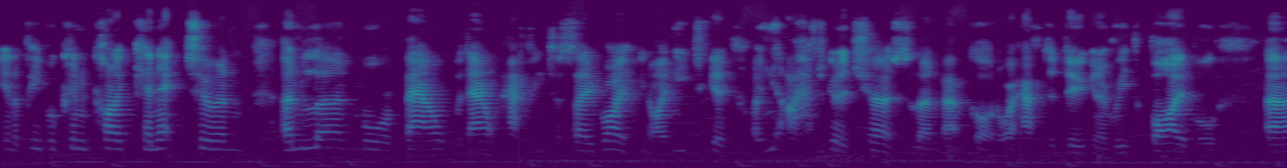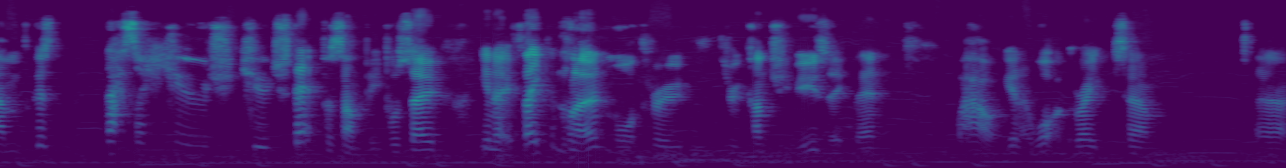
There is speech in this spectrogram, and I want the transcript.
you know people can kind of connect to and, and learn more about without having to say right you know I need to go I, need, I have to go to church to learn about God or I have to do you know read the Bible um, because that's a huge huge step for some people so you know if they can learn more through through country music then wow you know what a great um, uh,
